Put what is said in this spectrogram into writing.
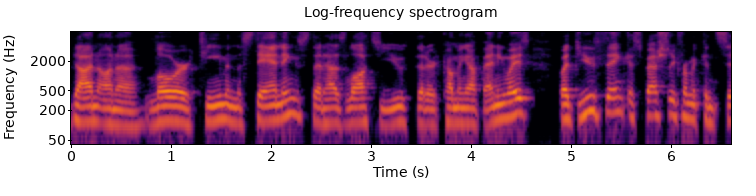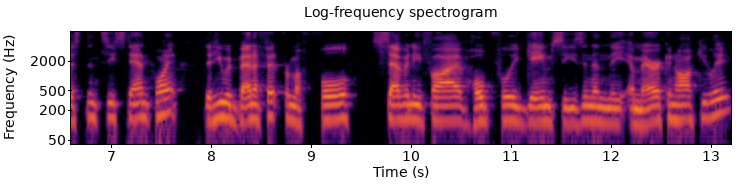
done on a lower team in the standings that has lots of youth that are coming up, anyways. But do you think, especially from a consistency standpoint, that he would benefit from a full 75, hopefully, game season in the American Hockey League?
